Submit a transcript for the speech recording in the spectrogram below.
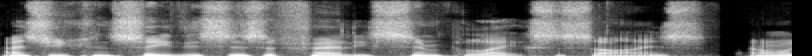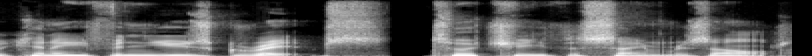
As you can see, this is a fairly simple exercise, and we can even use grips to achieve the same result.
